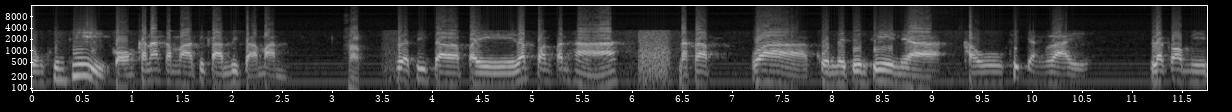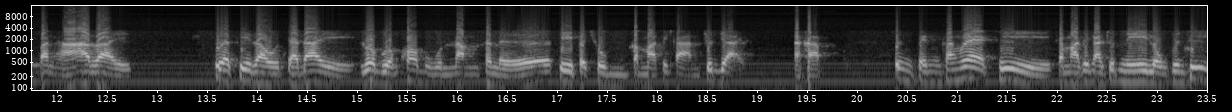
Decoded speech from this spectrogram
ลงพื้นที่ของคณะกรรมาธิการวิสามันครับ เพื่อที่จะไปรับฟังปัญหานะครับ ว่าคนในพื้นที่เนี่ย เขาคิดอย่างไร แล้วก็มีปัญหาอะไร เพื่อที่เราจะได้รวบรวมข้อมูลนำเสนอที่ประชุมกรรมาธิการชุดใหญ่นะครับ ซึ่งเป็นครั้งแรกที่กรรมาธิการชุดนี้ลงพื้นที่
